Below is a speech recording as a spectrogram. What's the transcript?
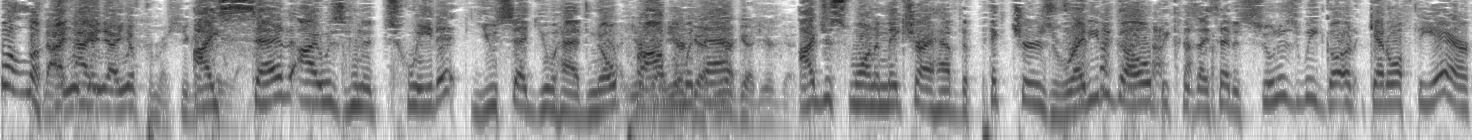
Well, look, I, yeah, you have permission. You I said I was going to tweet it. You said you had no you're good, problem you're with good, that. you're good, you're good. I just want to make sure I have the pictures ready to go because I said as soon as we go get off the air,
